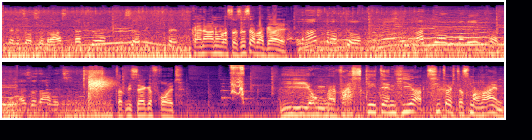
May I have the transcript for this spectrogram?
Ich habe jetzt auch so einen Rasentraktor, das ist ja auch richtig fett. Keine Ahnung, was das ist, aber geil. Ein Rasentraktor. So ein Traktor, wo man mähen kann. Also David. Das hat mich sehr gefreut. Junge, was geht denn hier ab? Zieht euch das mal rein.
